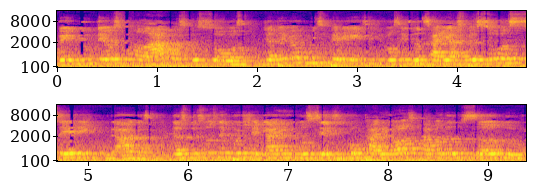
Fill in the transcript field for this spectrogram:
vendo Deus falar com as pessoas. Já teve alguma experiência de vocês dançarem e as pessoas serem curadas, das pessoas depois chegarem em vocês e contarem, ó, oh, você estava dançando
